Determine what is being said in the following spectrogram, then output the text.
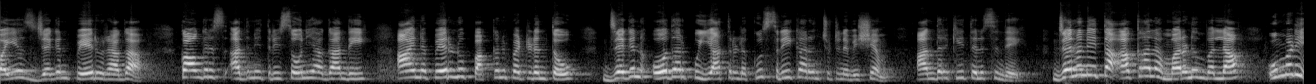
వైఎస్ జగన్ పేరు రాగా కాంగ్రెస్ అధినేత్రి సోనియా గాంధీ ఆయన పేరును పక్కన పెట్టడంతో జగన్ ఓదార్పు యాత్రలకు శ్రీకారం చుట్టిన విషయం అందరికీ తెలిసిందే. జననేత అకాల మరణం వల్ల ఉమ్మడి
